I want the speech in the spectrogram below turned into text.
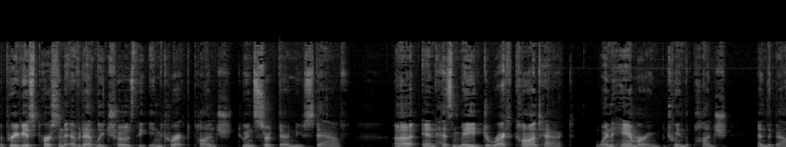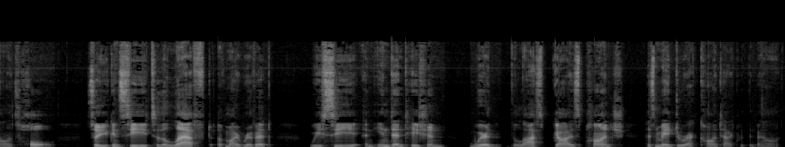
The previous person evidently chose the incorrect punch to insert their new staff uh, and has made direct contact when hammering between the punch and the balance hole. So you can see to the left of my rivet, we see an indentation where the last guy's punch has made direct contact with the balance.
